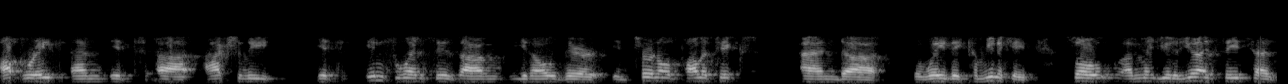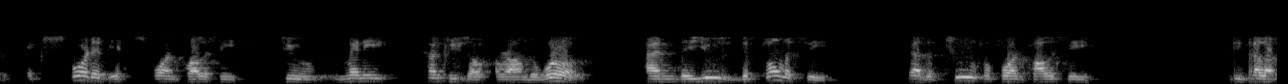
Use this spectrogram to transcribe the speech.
operate, and it uh, actually it influences um, you know their internal politics and uh, the way they communicate. So um, the United States has exported its foreign policy to many countries around the world, and they use diplomacy as a tool for foreign policy to develop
